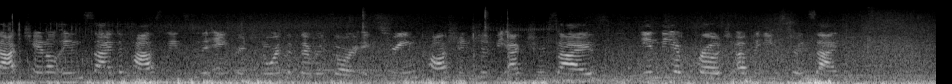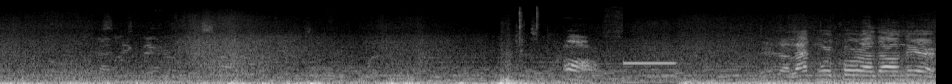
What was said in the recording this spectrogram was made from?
Stock channel inside the pass leads to the anchorage north of the resort. Extreme caution should be exercised in the approach of the eastern side. Oh, there's a lot more coral down there.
